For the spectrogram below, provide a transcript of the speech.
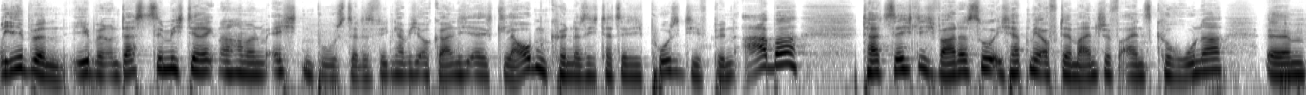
Eben, eben. Und das ziemlich direkt nach meinem echten Booster. Deswegen habe ich auch gar nicht erst glauben können, dass ich tatsächlich positiv bin. Aber tatsächlich war das so. Ich habe mir auf der Mein Schiff 1 Corona ähm,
